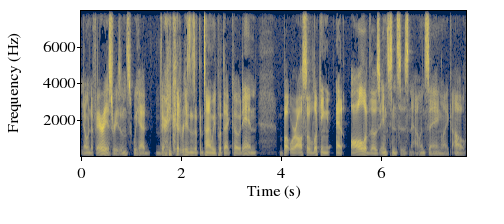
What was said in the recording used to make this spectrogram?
no nefarious reasons. We had very good reasons at the time we put that code in, but we're also looking at all of those instances now and saying like, oh,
